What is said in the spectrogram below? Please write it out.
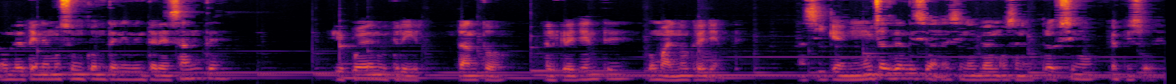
donde tenemos un contenido interesante que puede nutrir tanto al creyente como al no creyente. Así que muchas bendiciones y nos vemos en el próximo episodio.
